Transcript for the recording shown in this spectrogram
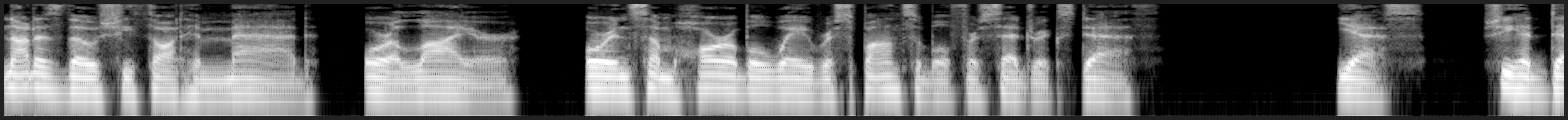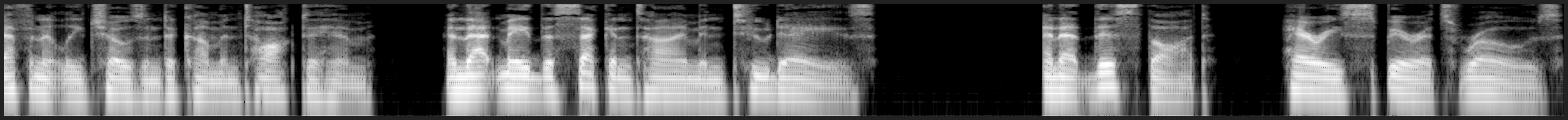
not as though she thought him mad, or a liar, or in some horrible way responsible for Cedric's death. Yes, she had definitely chosen to come and talk to him, and that made the second time in two days. And at this thought, Harry's spirits rose.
